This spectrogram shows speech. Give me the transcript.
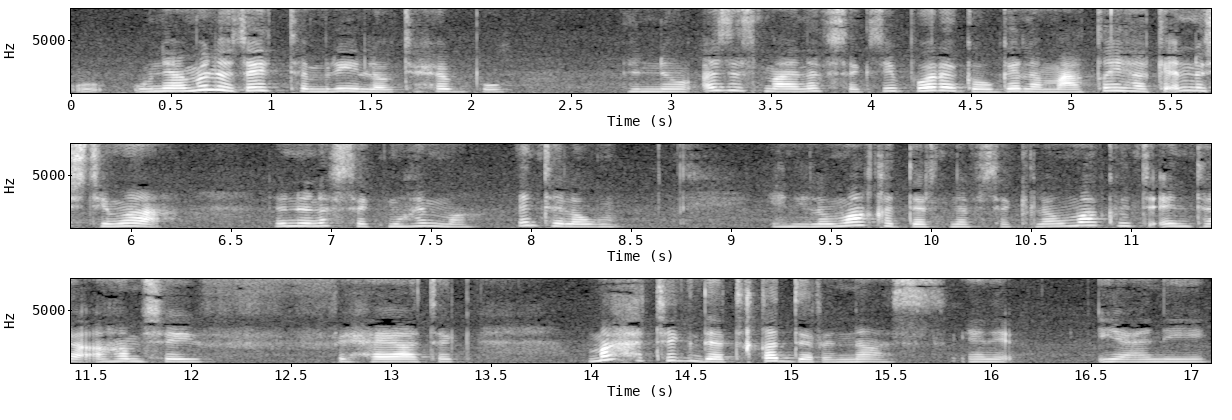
و... ونعمله زي التمرين لو تحبوا إنه أجلس مع نفسك جيب ورقة وقلم أعطيها كأنه اجتماع لأنه نفسك مهمة. أنت لو يعني لو ما قدرت نفسك لو ما كنت أنت أهم شيء في حياتك ما حتقدر تقدر الناس. يعني يعني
